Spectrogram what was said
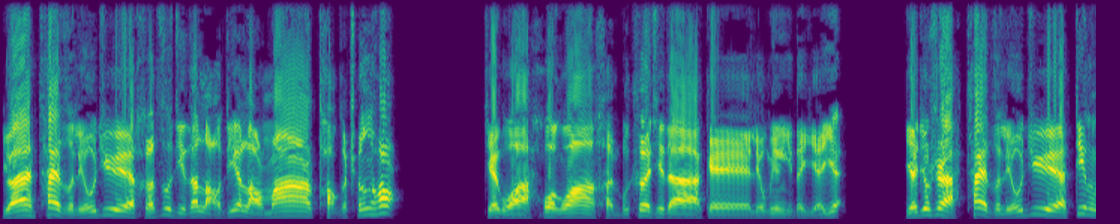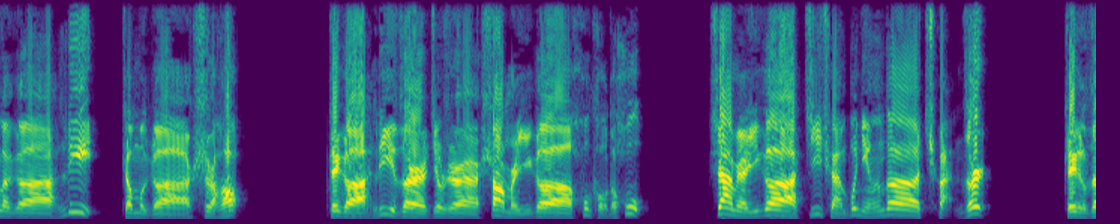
原太子刘据和自己的老爹老妈讨个称号，结果霍光很不客气的给刘病已的爷爷，也就是太子刘据定了个“立”这么个谥号。这个“立”字就是上面一个户口的“户”，下面一个鸡犬不宁的“犬”字这个字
